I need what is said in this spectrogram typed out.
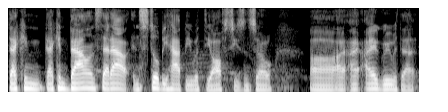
that can that can balance that out and still be happy with the offseason. So uh, I, I agree with that.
